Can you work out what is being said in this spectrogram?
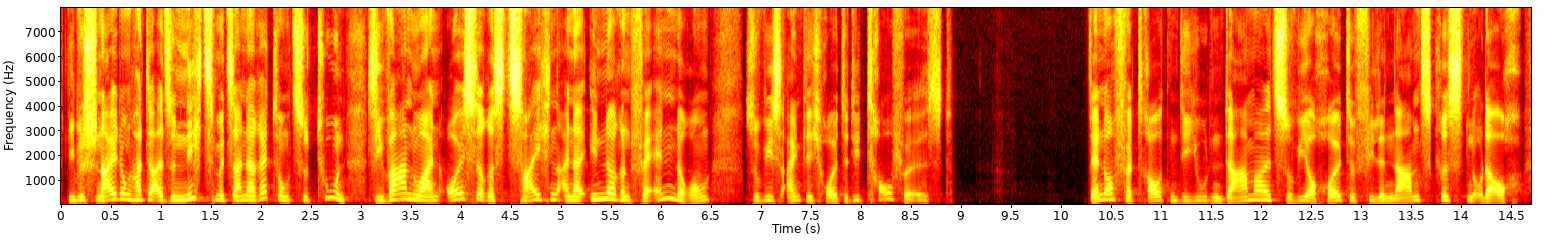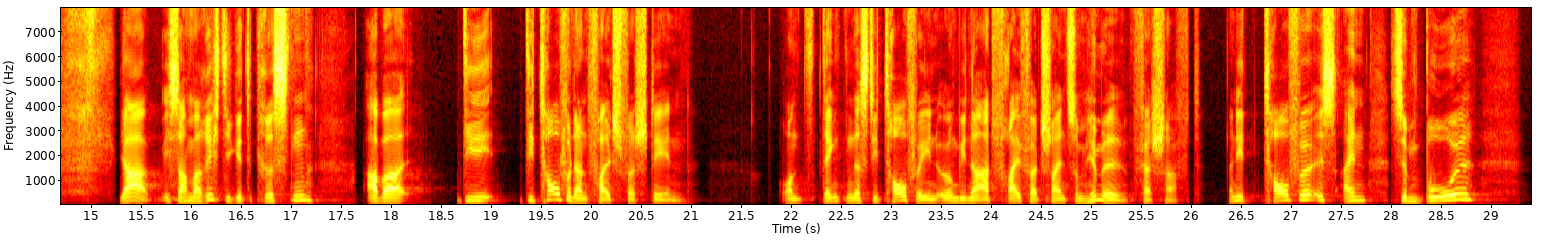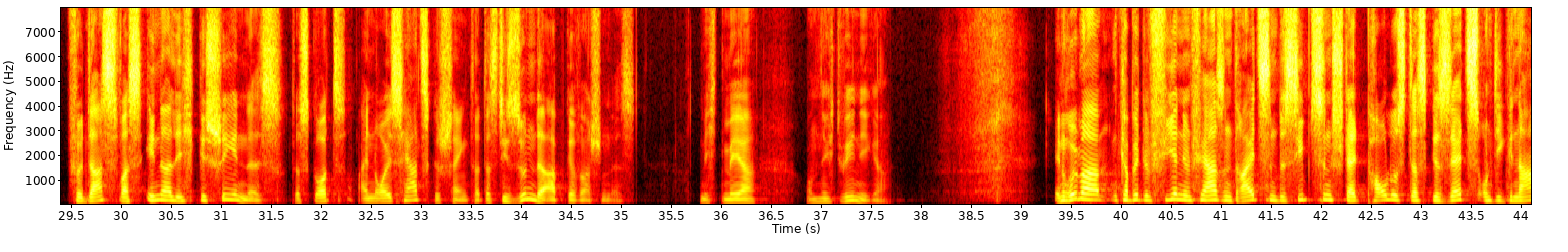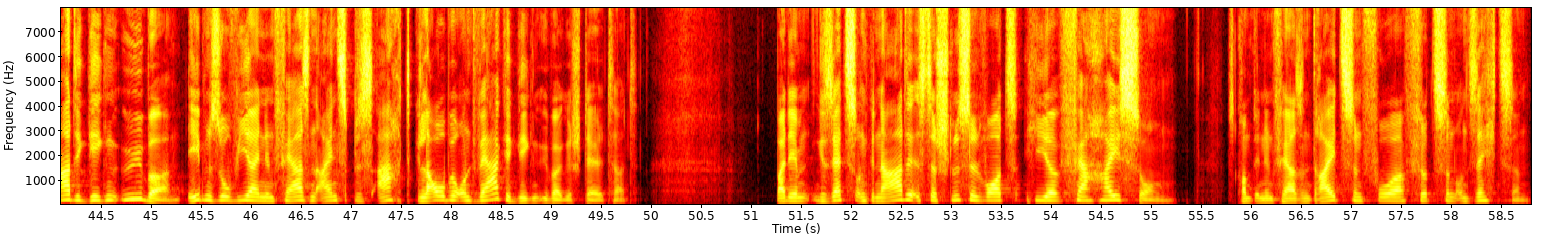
Die Beschneidung hatte also nichts mit seiner Rettung zu tun. Sie war nur ein äußeres Zeichen einer inneren Veränderung, so wie es eigentlich heute die Taufe ist. Dennoch vertrauten die Juden damals, so wie auch heute viele Namenschristen oder auch ja, ich sag mal, richtige Christen, aber die die Taufe dann falsch verstehen und denken, dass die Taufe ihnen irgendwie eine Art Freifahrtschein zum Himmel verschafft. Die Taufe ist ein Symbol für das, was innerlich geschehen ist, dass Gott ein neues Herz geschenkt hat, dass die Sünde abgewaschen ist. Nicht mehr und nicht weniger. In Römer Kapitel 4 in den Versen 13 bis 17 stellt Paulus das Gesetz und die Gnade gegenüber, ebenso wie er in den Versen 1 bis 8 Glaube und Werke gegenübergestellt hat. Bei dem Gesetz und Gnade ist das Schlüsselwort hier Verheißung. Es kommt in den Versen 13 vor, 14 und 16.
